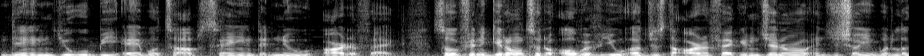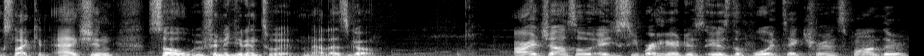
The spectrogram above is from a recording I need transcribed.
Then you will be able to obtain the new artifact. So we're finna get on to the overview of just the artifact in general and just show you what it looks like in action. So we're finna get into it. Now let's go. Alright y'all, so as you see right here, this is the Voidtech Transponder.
